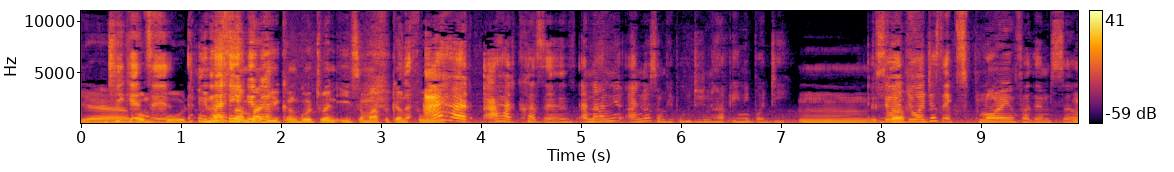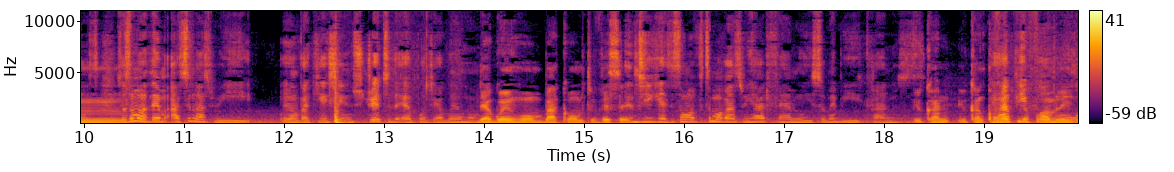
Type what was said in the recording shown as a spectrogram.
Yeah, Do you get home it? food. You Like- need somebody you can go to and eat some African food. I had I had cousins, and I knew I know some people who didn't have anybody. Mm, they were, they were just exploring for themselves. Mm. So some of them, as soon as we were on vacation, straight to the airport, they are going home. They're going home, back home to visit. Do you get it? Some of some of us we had family, so maybe you can. You can you can connect your people family. who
